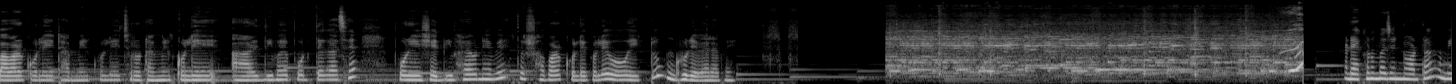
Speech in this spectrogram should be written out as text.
বাবার কোলে, ঠাম্মির কোলে, ছোটো ঠাম্মির কোলে আর দিভায় পড়তে গেছে, পড়ে এসে দিভাইও নেবে, তো সবার কোলে কোলে ও একটু ঘুরে বেড়াবে। আর এখন বাজে নটা আমি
